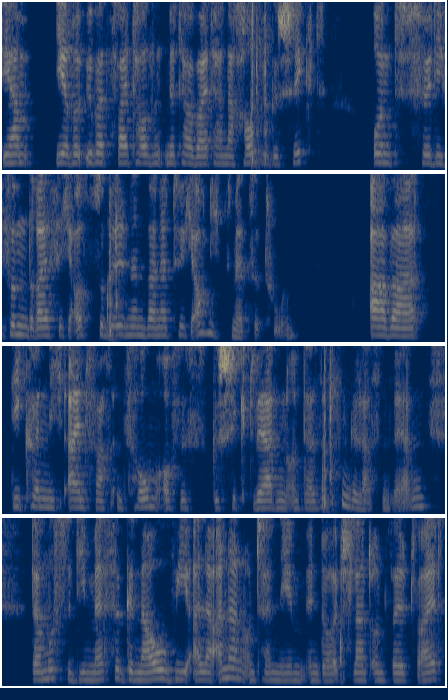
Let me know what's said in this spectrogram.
Die haben ihre über 2000 Mitarbeiter nach Hause geschickt und für die 35 Auszubildenden war natürlich auch nichts mehr zu tun. Aber die können nicht einfach ins Homeoffice geschickt werden und da sitzen gelassen werden. Da musste die Messe genau wie alle anderen Unternehmen in Deutschland und weltweit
